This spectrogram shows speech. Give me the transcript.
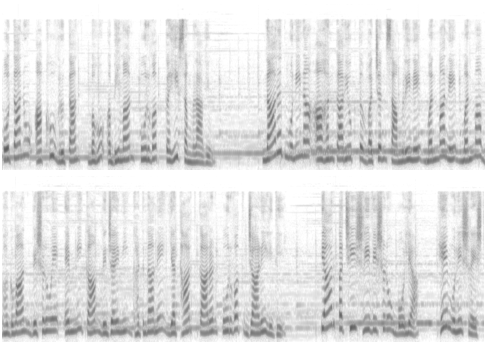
પોતાનું આખું વૃતાંત બહુ અભિમાનપૂર્વક કહી સંભળાવ્યું. નારદ મુનિના અહંકારયુક્ત વચન સાંભળીને મનમાં મનમાં ભગવાન વિષ્ણુએ એમની કામ વિજયની ઘટનાને યથાર્થ કારણ પૂર્વક જાણી લીધી. ત્યાર પછી શ્રી વિષ્ણુ બોલ્યા, હે મુનિશ્રેષ્ઠ,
